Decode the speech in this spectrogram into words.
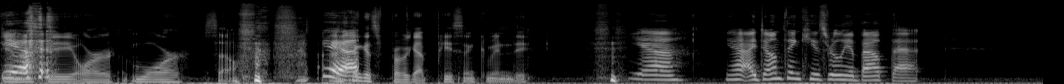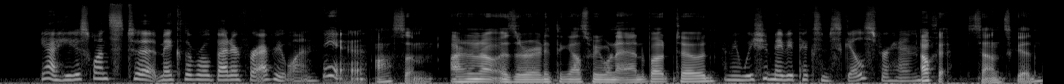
Yeah. or war. So Yeah. I think it's probably got peace and community. Yeah. Yeah, I don't think he's really about that. Yeah, he just wants to make the world better for everyone. Yeah. Awesome. I don't know. Is there anything else we want to add about Toad? I mean, we should maybe pick some skills for him. Okay. Sounds good.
